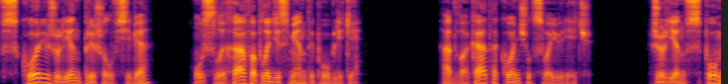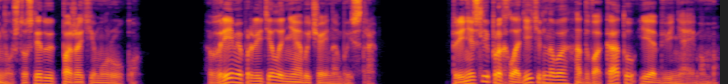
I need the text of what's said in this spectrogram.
Вскоре Жульен пришел в себя, услыхав аплодисменты публики. Адвокат окончил свою речь. Жульен вспомнил, что следует пожать ему руку. Время пролетело необычайно быстро. Принесли прохладительного адвокату и обвиняемому.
